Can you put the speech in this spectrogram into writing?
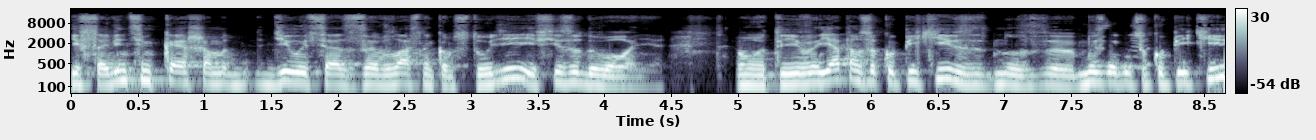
і все. Він цим кешем ділиться з власником студії, і всі задоволені. От, І я там за копійки, ну, ми за копійки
